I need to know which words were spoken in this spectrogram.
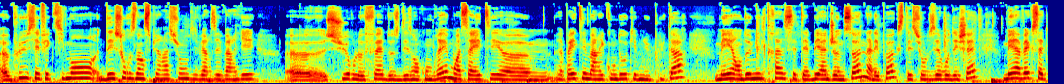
euh, plus effectivement des sources d'inspiration diverses et variées euh, sur le fait de se désencombrer. Moi, ça a été, euh, n'a pas été Marie Kondo qui est venue plus tard, mais en 2013, c'était Bea Johnson à l'époque, c'était sur le zéro déchet, mais avec cette,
